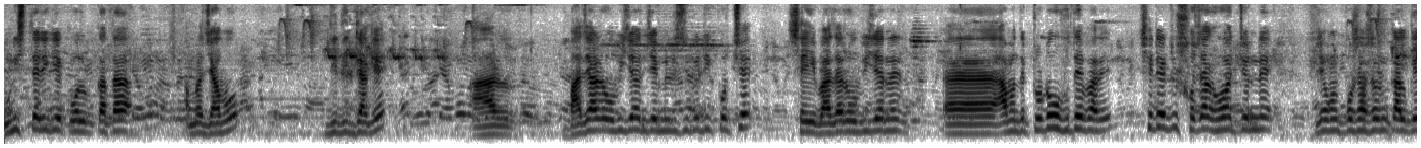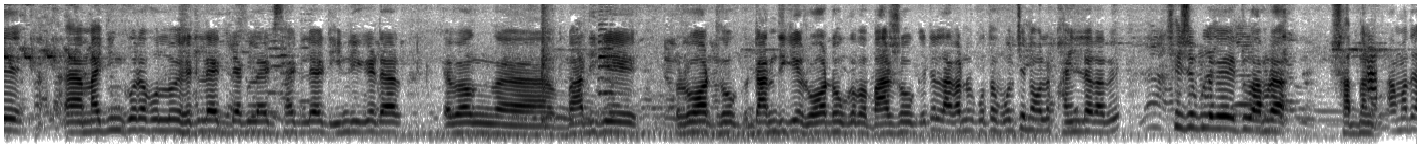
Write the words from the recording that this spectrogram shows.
উনিশ তারিখে কলকাতা আমরা যাব দিদির ডাকে। আর বাজার অভিযান যে মিউনিসিপ্যালিটি করছে, সেই বাজার অভিযানের আমাদের টোটোও হতে পারে। সেটা একটু সজাগ হওয়ার জন্যে যেমন প্রশাসন কালকে মাইকিং করে বলল, headlight, backlight side light indicator এবং বাঁদিকে রড হোক ডান দিকে রড হোক বা বাস হোক, এটা লাগানোর কথা বলছে, নাহলে ফাইন লাগাবে। সেই সবগুলোকে একটু আমরা সাবধান আমাদের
